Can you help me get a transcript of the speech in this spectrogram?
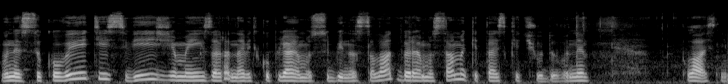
Вони соковиті, свіжі. Ми їх зараз навіть купляємо собі на салат, беремо саме китайське чудо. Вони класні.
